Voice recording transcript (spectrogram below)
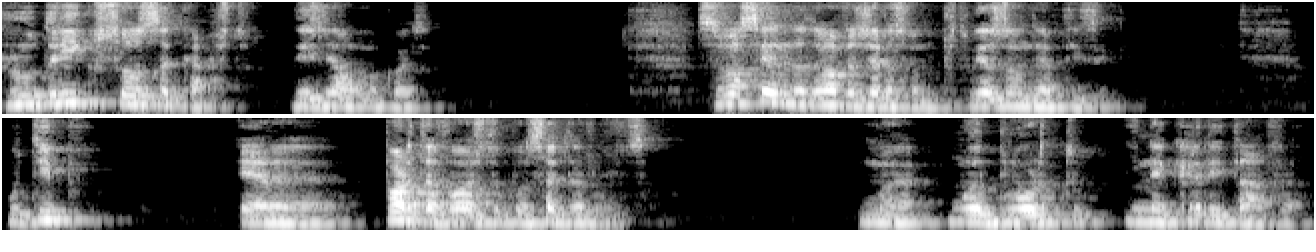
Rodrigo Sousa Castro. Diz-lhe alguma coisa. Se você é da nova geração de portugueses, não deve dizer. O tipo era porta-voz do Conselho da Revolução. Uma, um aborto inacreditável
